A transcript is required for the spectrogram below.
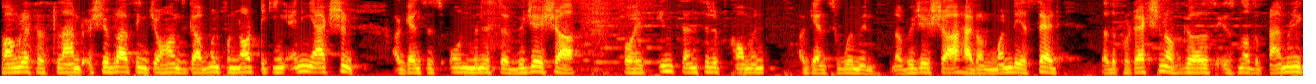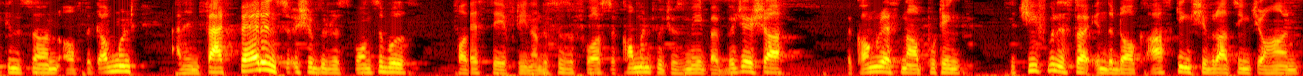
Congress has slammed Shivraj Singh Chauhan's government for not taking any action against its own minister Vijay Shah for his insensitive comment against women. Now Vijay Shah had on Monday said that the protection of girls is not the primary concern of the government and in fact parents should be responsible for their safety. Now this is of course a comment which was made by Vijay Shah. The Congress now putting the Chief Minister in the dock asking Shivraj Singh Chauhan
